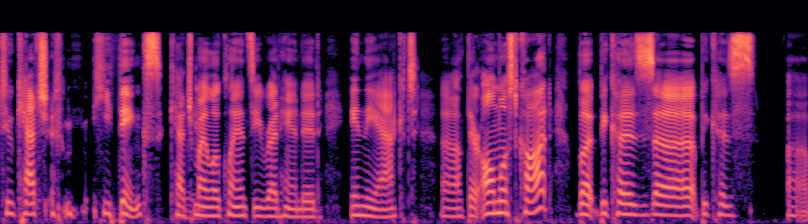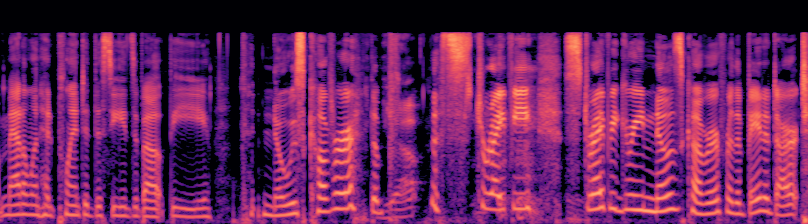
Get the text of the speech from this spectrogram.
to catch he thinks catch Milo Clancy red-handed in the act. Uh, they're almost caught, but because uh, because uh, Madeleine had planted the seeds about the nose cover, the, the stripy stripy green nose cover for the beta dart.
